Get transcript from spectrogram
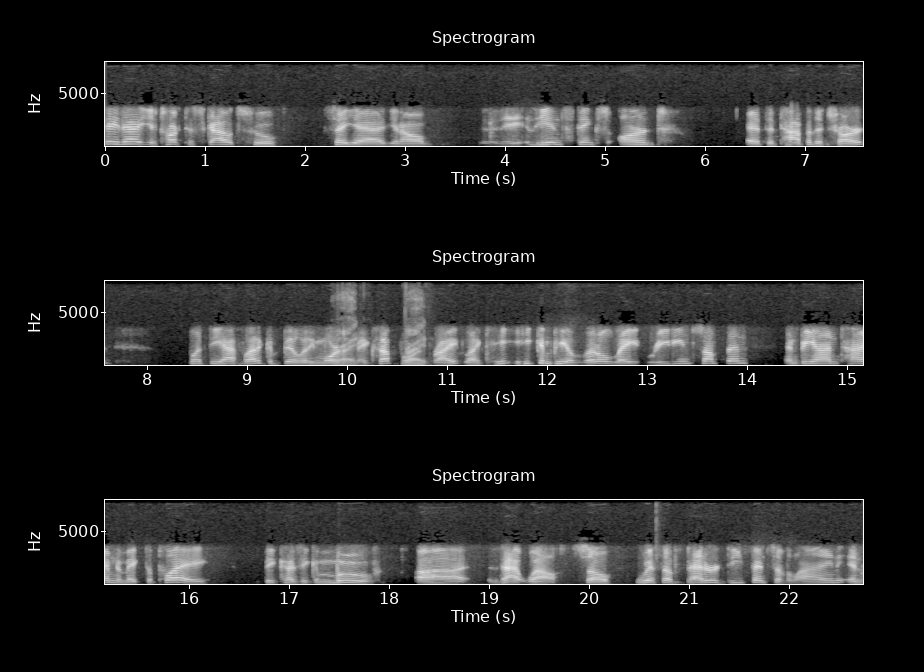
say that, you talk to scouts who say, yeah, you know, the, the instincts aren't at the top of the chart, but the athletic ability more than makes up for it, right? Like he, he can be a little late reading something and be on time to make the play because he can move uh, that well. So with a better defensive line in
